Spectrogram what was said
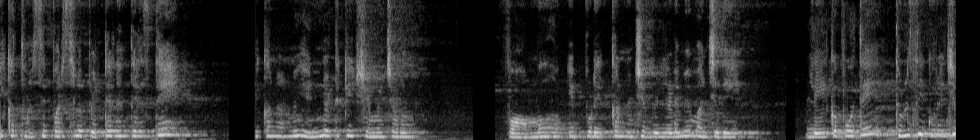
ఇక తులసి పరిసలో పెట్టానని తెలిస్తే ఇక నన్ను ఎన్నటికీ క్షమించడు. వామ్మో ఇప్పుడు ఇక్కడి నుంచి వెళ్ళడమే మంచిది. లేకపోతే తులసి గురించి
